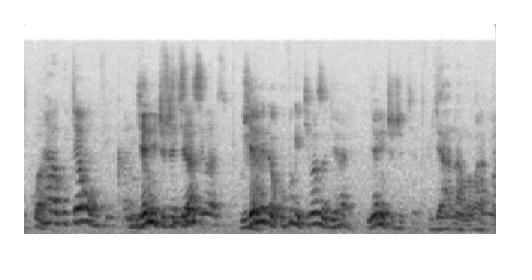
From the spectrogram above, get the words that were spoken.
gukora ntabwo ujya wumvikana. Njye nicecekera njye ndeka kuvuga ikibazo gihari. Njye nicecekera ibyaha ni amabara pe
